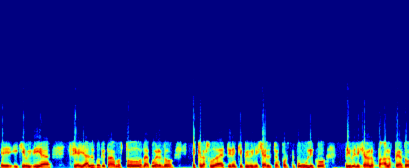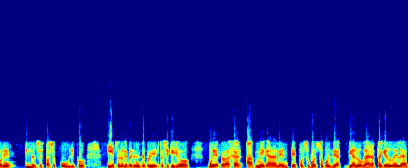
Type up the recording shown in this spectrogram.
eh, y que hoy día, si hay algo que estábamos todos de acuerdo, es que las ciudades tienen que privilegiar el transporte público, privilegiar a los, a los peatones y los espacios públicos, y eso es lo que pretende este proyecto. Así que yo voy a trabajar abnegadamente, por supuesto, por dialogar hasta que duela,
